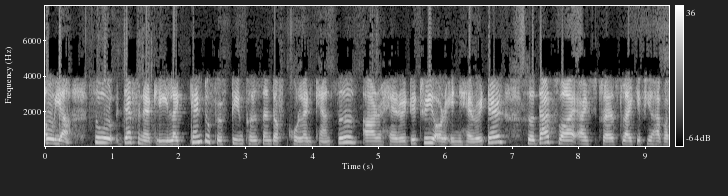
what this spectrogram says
Oh, yeah. So, definitely, like 10 to 15 percent of colon cancers are hereditary or inherited. So, that's why I stress like if you have a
